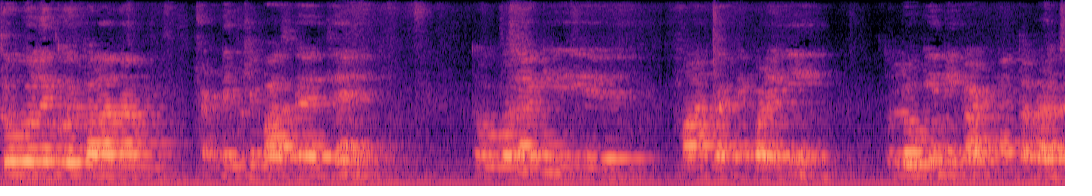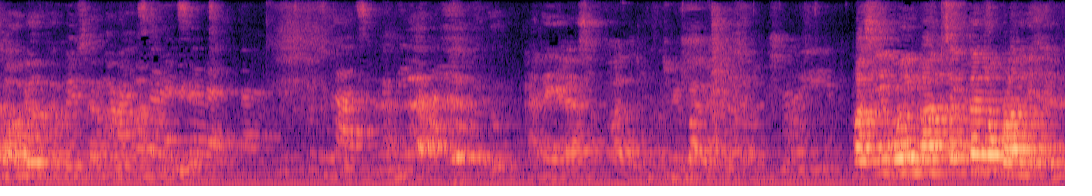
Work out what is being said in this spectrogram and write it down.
तो बोले कोई फलाना पंडित के पास गए थे तो बोला कि मान रखनी पड़ेगी तो लौकी नहीं काटना है तब अच्छा लड़का हो गया कपिल शर्मा के पास नहीं गए। अरे यार सब फालतू कुछ भी बात नहीं बस ये वही मान सकता है जो पढ़ा लिखा है।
